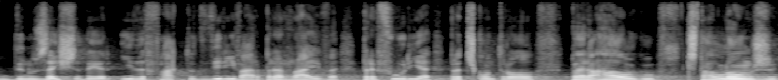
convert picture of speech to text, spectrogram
de nos exceder e de facto de derivar para raiva, para fúria, para descontrole, para algo que está longe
